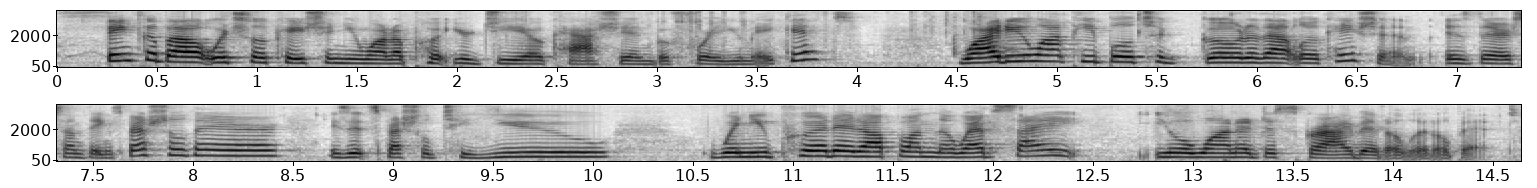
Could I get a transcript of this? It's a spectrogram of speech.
think about which location you want to put your geocache in before you make it. Why do you want people to go to that location? Is there something special there? Is it special to you? When you put it up on the website, you'll want to describe it a little bit.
